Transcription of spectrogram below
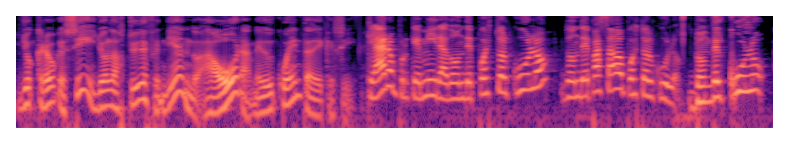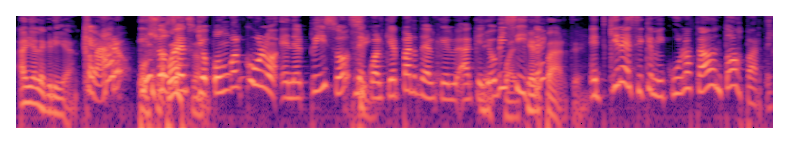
Yo creo que sí, yo la estoy defendiendo. Ahora me doy cuenta de que sí. Claro, porque mira, donde he puesto el culo, donde he pasado, he puesto el culo. Donde el culo hay alegría. Claro. Por Entonces supuesto. yo pongo el culo en el piso de Sí. cualquier parte al que, a que De yo visite. cualquier parte. Eh, Quiere decir que mi culo ha estado en todas partes.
